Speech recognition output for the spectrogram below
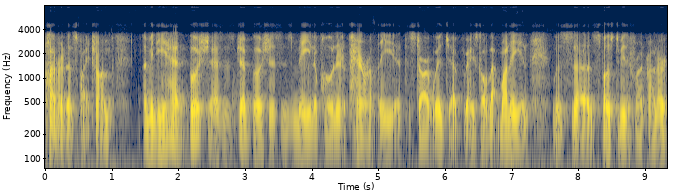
cleverness by Trump. I mean, he had Bush as his Jeb Bush as his main opponent apparently to start with. Jeb raised all that money and was uh, supposed to be the front runner.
